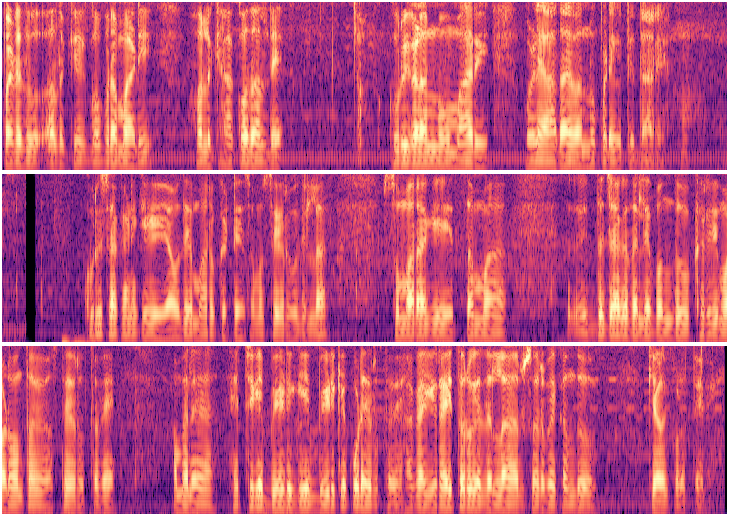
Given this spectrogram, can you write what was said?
ಪಡೆದು ಅದಕ್ಕೆ ಗೊಬ್ಬರ ಮಾಡಿ ಹೊಲಕ್ಕೆ ಹಾಕೋದಲ್ಲದೆ ಕುರಿಗಳನ್ನು ಮಾರಿ ಒಳ್ಳೆಯ ಆದಾಯವನ್ನು ಪಡೆಯುತ್ತಿದ್ದಾರೆ. ಕುರಿ ಸಾಕಾಣಿಕೆಗೆ ಯಾವುದೇ ಮಾರುಕಟ್ಟೆ ಸಮಸ್ಯೆ ಇರುವುದಿಲ್ಲ. ಸುಮಾರಾಗಿ ತಮ್ಮ ಇದ್ದ ಜಾಗದಲ್ಲೇ ಬಂದು ಖರೀದಿ ಮಾಡುವಂಥ ವ್ಯವಸ್ಥೆ ಇರುತ್ತದೆ. ಆಮೇಲೆ ಹೆಚ್ಚಿಗೆ ಬೇಡಿಕೆ ಬೇಡಿಕೆ ಕೂಡ ಇರುತ್ತದೆ. ಹಾಗಾಗಿ ರೈತರು ಇದೆಲ್ಲ ಅನುಸರಿಸಬೇಕೆಂದು ಕೇಳಿಕೊಳ್ಳುತ್ತೇನೆ.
